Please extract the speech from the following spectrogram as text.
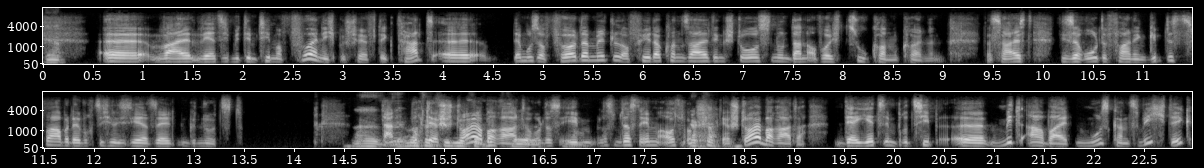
ja. äh, weil wer sich mit dem Thema vorher nicht beschäftigt hat, äh, der muss auf Fördermittel, auf Federconsulting stoßen und dann auf euch zukommen können. Das heißt, dieser rote Faden gibt es zwar, aber der wird sicherlich sehr selten genutzt. Äh, Dann noch der Steuerberater, und das eben, lass mich das eben ausdrücken. Ja, der Steuerberater, der jetzt im Prinzip äh, mitarbeiten muss, ganz wichtig,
